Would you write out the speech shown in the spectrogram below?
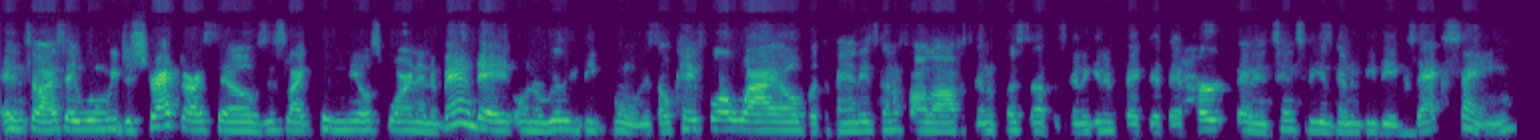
And so I say when we distract ourselves, it's like putting Neosporin and a band-aid on a really deep wound. It's okay for a while, but the band-aid's gonna fall off, it's gonna puss up, it's gonna get infected. That hurt, that intensity is gonna be the exact same.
